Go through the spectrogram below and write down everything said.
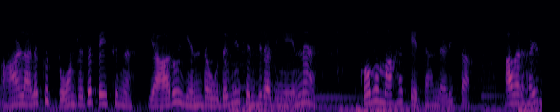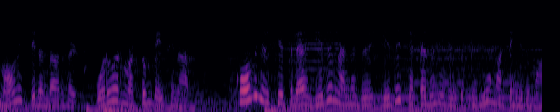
ஆளாளுக்கு தோன்றத பேசுங்க. யாரும் எந்த உதவியும் செஞ்சிடாதீங்க. என்ன? கோபமாக கேட்டாள் லலிதா. அவர்கள் மௌனித்திருந்தார்கள் ஒருவர் மட்டும் பேசினார். கோவில் விஷயத்துல எது நல்லது எது கெட்டதுன்னு எங்களுக்கு தெரிய மாட்டேங்குதுமா?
